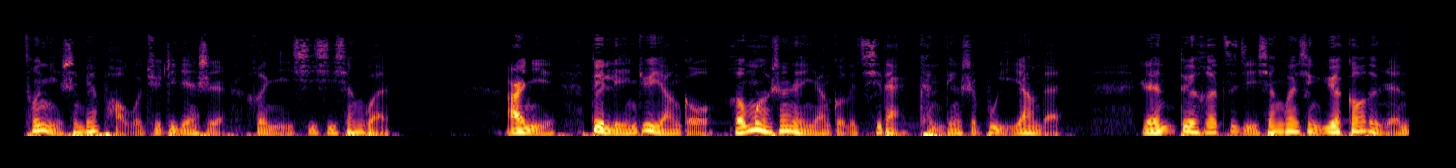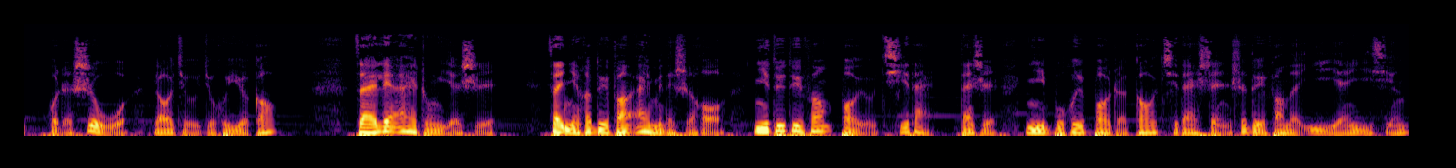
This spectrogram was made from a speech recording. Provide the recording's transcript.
从你身边跑过去这件事和你息息相关。而你对邻居养狗和陌生人养狗的期待肯定是不一样的。人对和自己相关性越高的人或者事物要求就会越高，在恋爱中也是，在你和对方暧昧的时候，你对对方抱有期待，但是你不会抱着高期待审视对方的一言一行。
